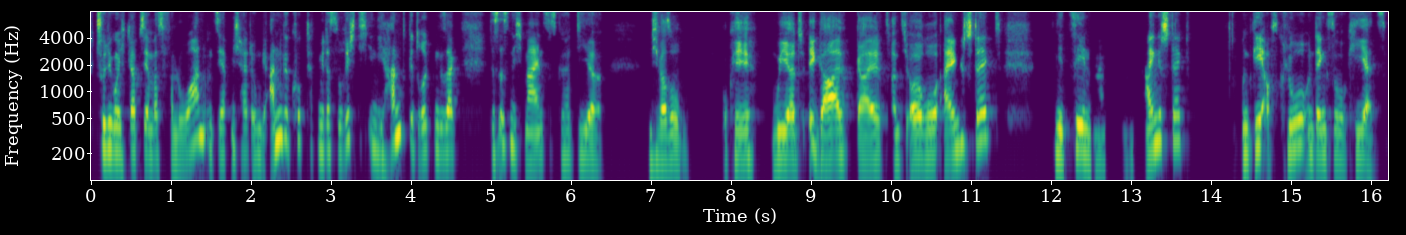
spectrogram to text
Entschuldigung, ich glaube, Sie haben was verloren. Und sie hat mich halt irgendwie angeguckt, hat mir das so richtig in die Hand gedrückt und gesagt, das ist nicht meins, das gehört dir. Und ich war so, okay, weird, egal, geil, 20 Euro eingesteckt. Nee, 10 eingesteckt und gehe aufs Klo und denk so, okay, jetzt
